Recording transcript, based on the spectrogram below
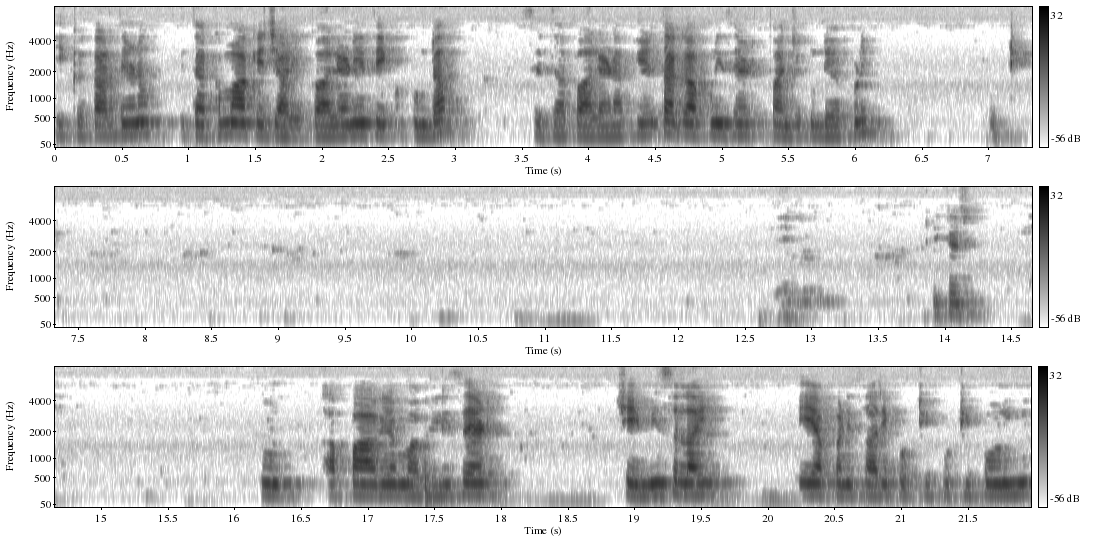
ਇੱਕ ਕਰ ਦੇਣਾ, ਇੱਦਾਂ ਘੁਮਾ ਕੇ ਜਾਲੀ ਪਾ ਲੈਣੀ ਅਤੇ ਇੱਕ ਕੁੰਡਾ ਸਿੱਧਾ ਪਾ ਲੈਣਾ, ਫਿਰ ਧਾਗਾ ਆਪਣੀ ਸਾਈਡ ਪੰਜ ਕੁੰਡੇ ਆਪਣੇ ਪੁੱਠੇ ਠੀਕ ਹੈ ਜੀ। ਹੁਣ ਆਪਾਂ ਆ ਗਿਆ ਮਗਰਲੀ ਸਾਈਡ ਛੇਵੀਂ ਸਿਲਾਈ, ਇਹ ਆਪਾਂ ਨੇ ਸਾਰੀ ਪੁੱਠੀ ਪੁੱਠੀ ਪਾਉਣੀ ਹੈ।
